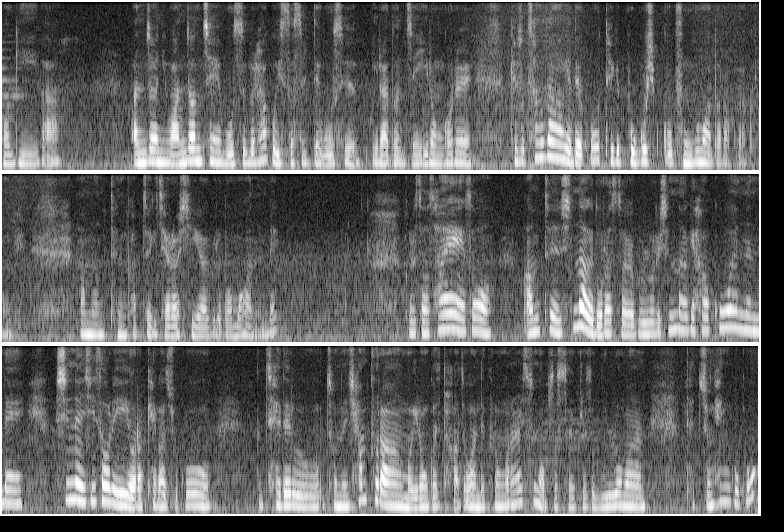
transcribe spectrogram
거기가 완전히 완전체의 모습을 하고 있었을 때 모습이라든지 이런 거를 계속 상상하게 되고 되게 보고 싶고 궁금하더라고요 그런 게 아무튼 갑자기 제라 씨 이야기로 넘어갔는데. 그래서 사회에서 아무튼 신나게 놀았어요. 물놀이 신나게 하고 했는데 씻는 시설이 열악해가지고 그 제대로 저는 샴푸랑 뭐 이런 것까지 다 가져갔는데 그런 걸 할 수는 없었어요. 그래서 물로만 대충 헹구고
